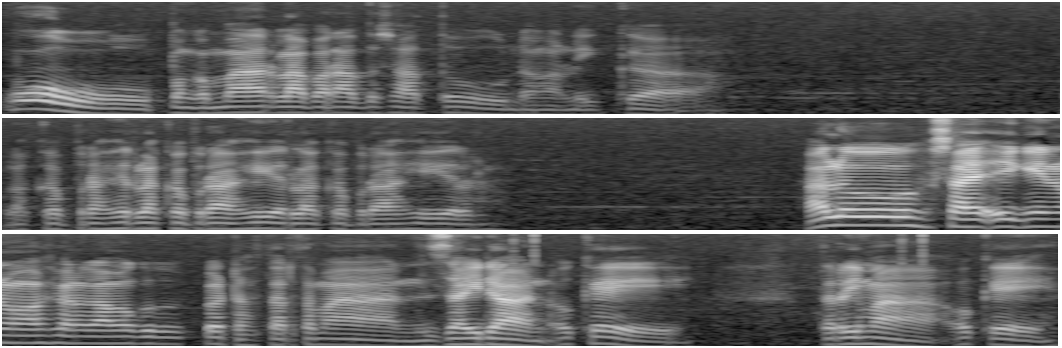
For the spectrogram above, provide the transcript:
Wow penggemar 801 undangan liga. Laga berakhir laga berakhir laga berakhir. Halo saya ingin memasukkan kamu ke, daftar teman. Zaidan oke. Terima oke.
